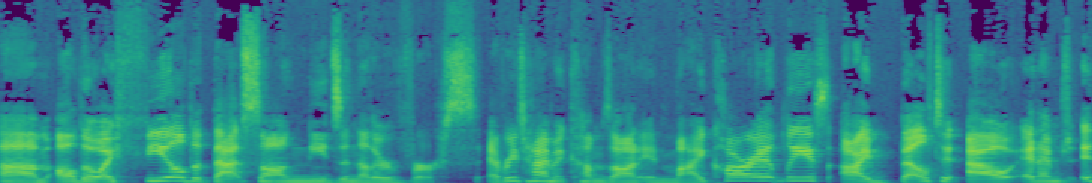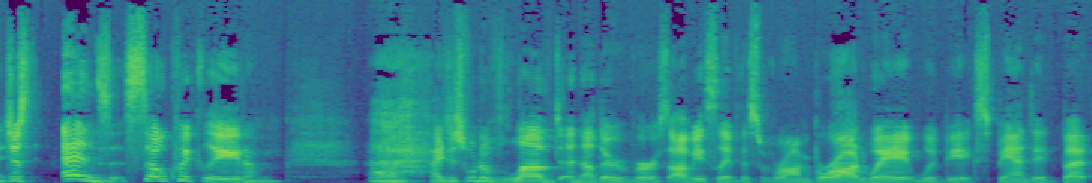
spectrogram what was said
Um, although I feel that that song needs another verse. Every time it comes on in my car, at least, I belt it out, and I'm it just ends so quickly. And ah, I just would have loved another verse. Obviously, if this were on Broadway, it would be expanded. But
